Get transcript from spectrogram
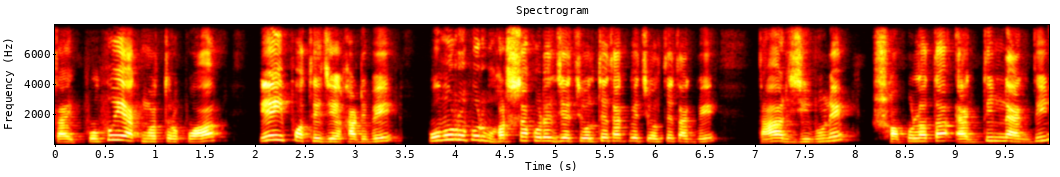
তাই প্রভুই একমাত্র পথ এই পথে যে হাঁটবে, প্রভুর উপর ভরসা করে যে চলতে থাকবে চলতে থাকবে, তার জীবনে সফলতা একদিন না একদিন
